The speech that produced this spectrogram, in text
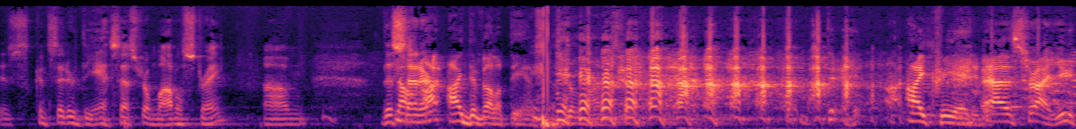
is considered the ancestral model strain. Um, this no, center. I, I developed the ancestral model. I I created it. That's right. You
